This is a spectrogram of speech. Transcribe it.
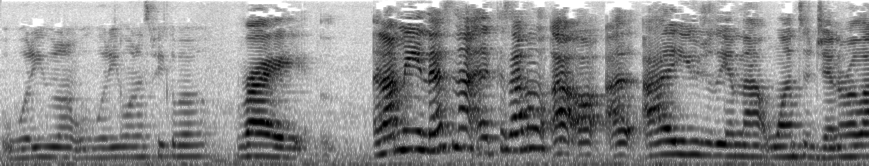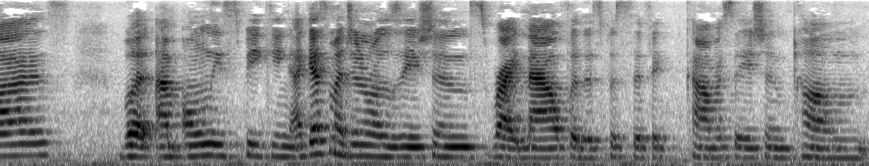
what do you want what do you want to speak about? Right. And I mean that's not cuz I don't I, I I usually am not one to generalize, but I'm only speaking I guess my generalizations right now for this specific conversation come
